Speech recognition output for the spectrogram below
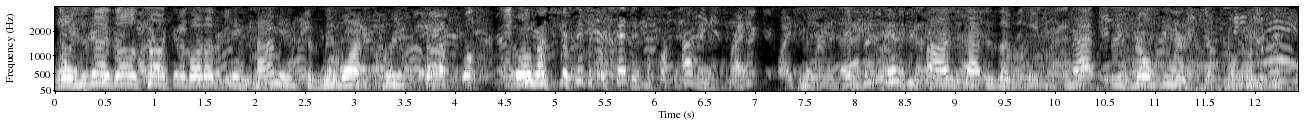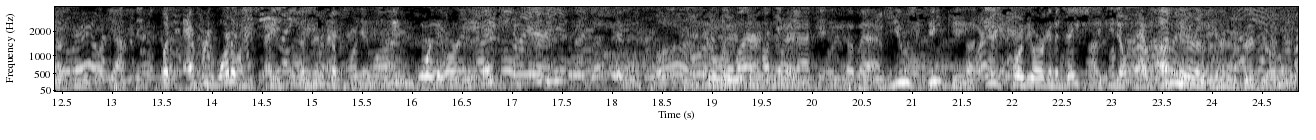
Well, you guys always talking about us being commies because we want free stuff. Well, Antifa let's specifically said they support communism, right? Antifa is not is a not. There's no leadership. Nobody speaks for anybody. But every one of these speaks, so you support, speak for the organization. So what are you trying to say? You speaking is for the organization if you don't have a I'm here as an individual.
